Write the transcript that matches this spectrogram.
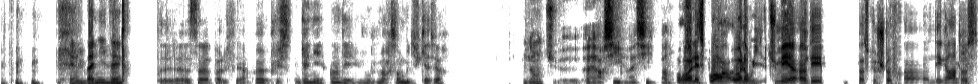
C'est une bonne idée. euh, ça va pas le faire. Euh, plus gagner un dé. Donc je me ressens modificateur. Non, tu. euh, alors si, ouais, si, pardon. Pour euh, l'espoir, euh, alors oui, tu mets un, dé parce que je t'offre un dé gratos.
